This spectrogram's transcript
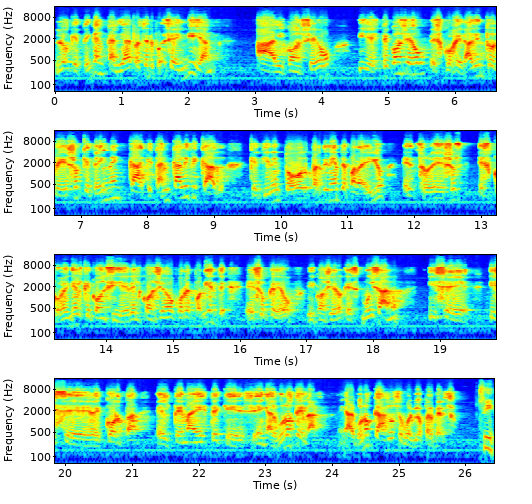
los que tengan calidad para ser se envían al consejo y este consejo escogerá dentro de esos que, tienen, que están calificados que tienen todo lo pertinente para ello, dentro de esos escogen el que considere el consejo correspondiente. Eso creo y considero que es muy sano y se, y se corta el tema este que en algunos temas, en algunos casos se volvió perverso. Sí,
